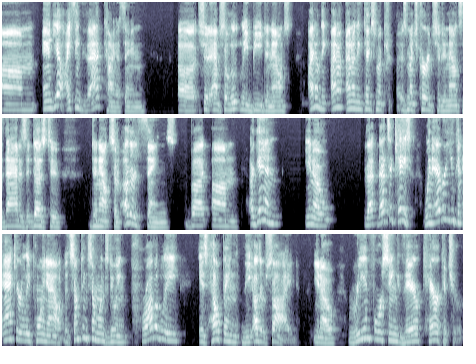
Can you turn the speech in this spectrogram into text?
Um, and yeah, I think that kind of thing uh, should absolutely be denounced. I don't think I don't I don't think it takes much, as much courage to denounce that as it does to denounce some other things. But um, again, you know that that's a case. Whenever you can accurately point out that something someone's doing probably is helping the other side, you know, reinforcing their caricature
